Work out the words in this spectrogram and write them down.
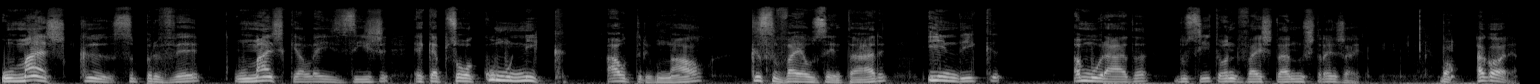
o mais que se prevê, o mais que a lei exige, é que a pessoa comunique ao tribunal que se vai ausentar e indique a morada do sítio onde vai estar no estrangeiro. Bom, agora,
